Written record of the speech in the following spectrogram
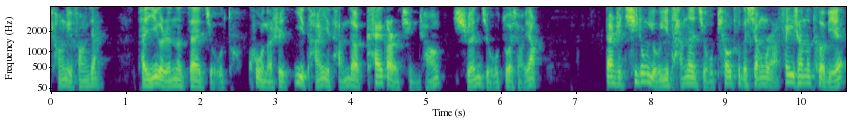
厂里放假，他一个人呢在酒库呢是一坛一坛的开盖品尝、选酒做小样，但是其中有一坛的酒飘出的香味啊，非常的特别，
